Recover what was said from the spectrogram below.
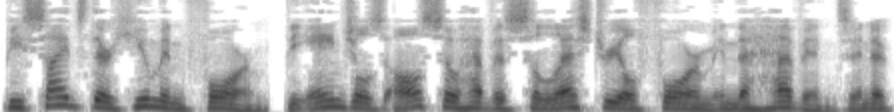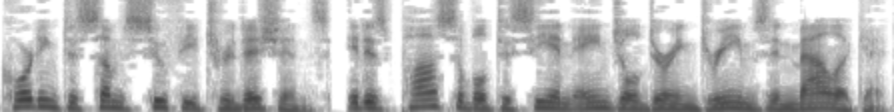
Besides their human form, the angels also have a celestial form in the heavens and according to some Sufi traditions, it is possible to see an angel during dreams in Malakut.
